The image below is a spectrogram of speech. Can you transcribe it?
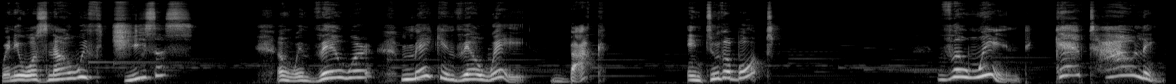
when he was now with Jesus, and when they were making their way back into the boat, the wind kept howling.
